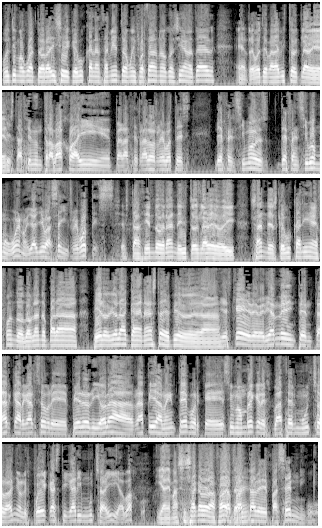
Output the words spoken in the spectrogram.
último cuarto. Radicevic que busca lanzamiento muy forzado, no consigue anotar. El rebote para Víctor Claver. está haciendo un trabajo ahí para cerrar los rebotes defensivos defensivos muy bueno. Ya lleva seis rebotes. Se está haciendo grande Víctor Claver hoy. Sanders que busca línea de fondo, doblando para Piero Oriola, canasta de Piero Oriola. Y es que deberían de intentar cargar sobre Piero Oriola rápidamente porque es un hombre que les va a hacer mucho daño, les puede castigar y mucho ahí abajo. Y además se ha sacado la La falta. falta ¿eh? de Pasernik. Oh.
